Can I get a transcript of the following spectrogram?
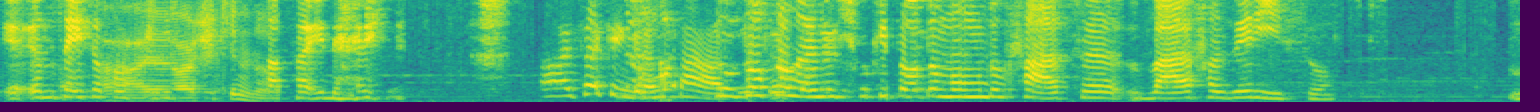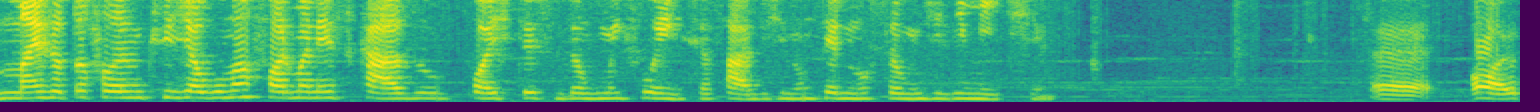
Eu, eu não sei se eu Ah, consigo eu acho que não. a ideia. Ai, sabe que é Não, engraçado? não tô Eu falando, tipo, que todo mundo faça, vá fazer isso. Mas eu tô falando que de alguma forma, nesse caso, pode ter sido alguma influência, sabe? De não ter noção de limite. Ó, eu,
